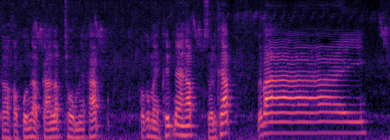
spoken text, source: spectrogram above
ก็ขอบคุณสำหรับการรับชมนะครับพบกันใหม่คลิปหน้าครับ สวัสดีครับ บ๊ายบาย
